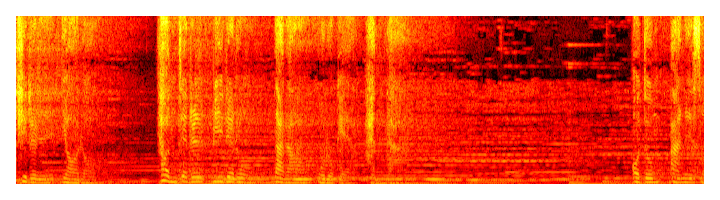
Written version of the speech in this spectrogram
길을 열어 현재를 미래로 날아오르게 한다. 어둠 안에서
